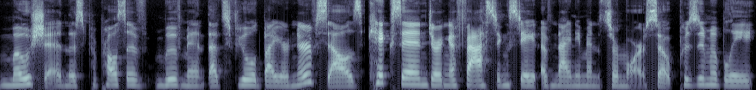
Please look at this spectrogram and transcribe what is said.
motion, this propulsive movement that's fueled by your nerve cells, kicks in during a fasting state of 90 minutes or more. So, presumably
